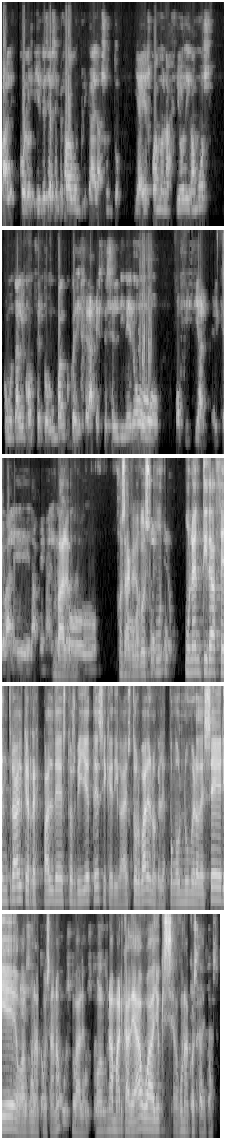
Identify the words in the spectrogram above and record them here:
vale, con los billetes ya se empezaba a complicar el asunto. Y ahí es cuando nació, digamos, como tal el concepto de un banco que dijera, este es el dinero oficial, el que vale la pena. vale. o sea, que es una entidad central que respalde estos billetes y que diga estos valen o que les ponga un número de serie o alguna cosa, ¿no? vale. o una marca de agua, yo qué sé, alguna cosa de esas.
